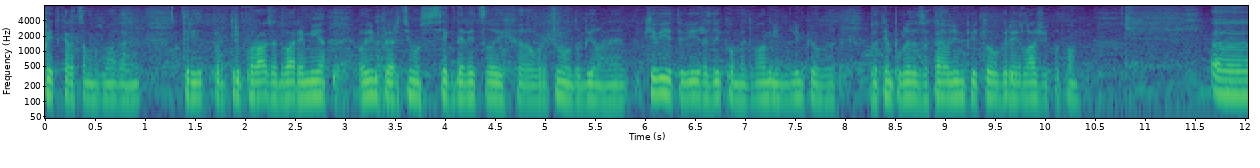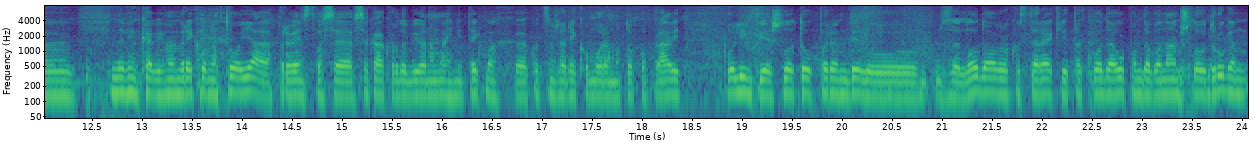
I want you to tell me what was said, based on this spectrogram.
petkrat samo zmagali, tri, tri poraze, dva remija. Olimpija je vseh devet svojih obračunov dobila. Ne. Kje vidite vi razliko med vami in Olimpijo v, v tem pogledu, zakaj Olimpiji to gre lažje kot vam? Uh, ne vem, kaj bi vam rekel na to. Ja, prvenstvo se vsekakor dobiva na majhnih tekmah, kot sem že rekel, moramo to popraviti. Olimpije je šlo to v prvem delu zelo dobro, kot ste rekli, tako da upam, da bo nam šlo v drugem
